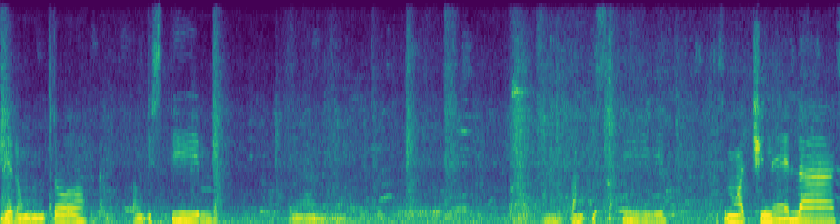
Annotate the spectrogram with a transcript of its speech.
merong to, pang steam. Ayan. pang steel. Kasi mga chinelas.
